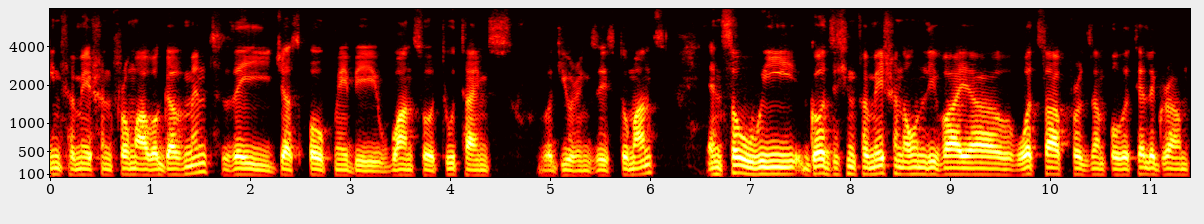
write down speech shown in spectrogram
information from our government. They just spoke maybe once or two times during these two months. And so we got this information only via WhatsApp, for example, the Telegram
